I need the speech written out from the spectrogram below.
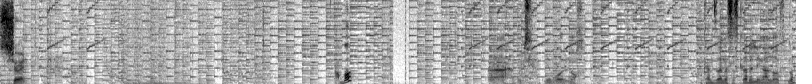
Schön. Aber? Ah, gut. Ihr wollt noch. Kann sein, dass das gerade länger läuft, ne?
